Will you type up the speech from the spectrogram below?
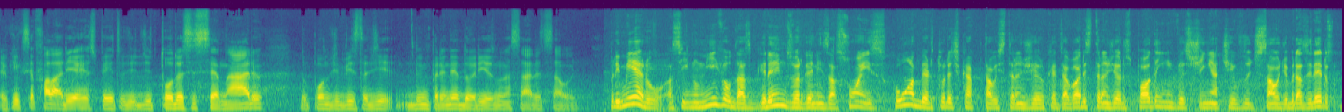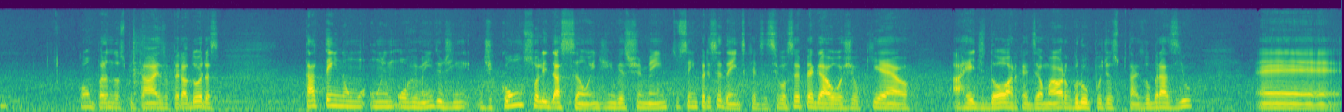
O que, você falaria a respeito de, de, todo esse cenário do ponto de vista de, do empreendedorismo nessa área de saúde? Primeiro, assim, no nível das grandes organizações, com a abertura de capital estrangeiro, quer dizer, agora estrangeiros podem investir em ativos de saúde brasileiros, comprando hospitais, operadoras, está tendo um, um movimento de, de, consolidação e de investimento sem precedentes. Quer dizer, se você pegar hoje o que é a Rede Dor, quer dizer, o maior grupo de hospitais do Brasil, é,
